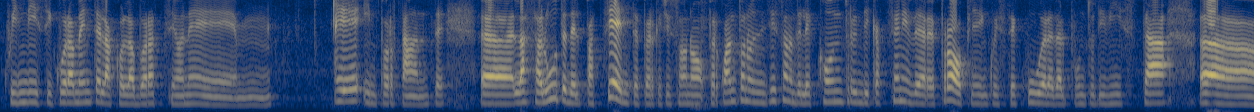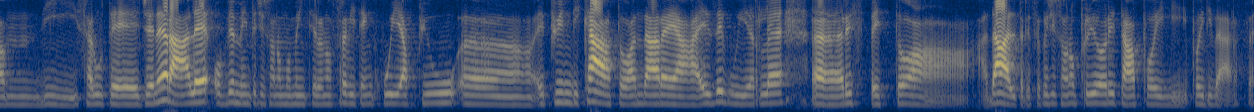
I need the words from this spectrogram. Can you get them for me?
Quindi sicuramente la collaborazione è importante. Eh, la salute del paziente, perché ci sono, per quanto non esistano delle controindicazioni vere e proprie in queste cure dal punto di vista eh, di salute generale, ovviamente ci sono momenti della nostra vita in cui più, eh, è più indicato andare a eseguirle eh, rispetto a, ad altri, cioè ci sono priorità poi, poi, diverse.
